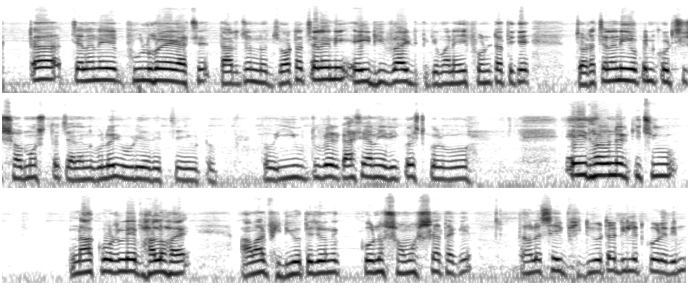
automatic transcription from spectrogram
একটা চ্যানেলে ভুল হয়ে গেছে, তার জন্য যটা চ্যানেলই এই ডিভাইড থেকে মানে এই ফোনটা থেকে যটা চ্যানেলই ওপেন করছি, সমস্ত চ্যানেলগুলোই উড়িয়ে দিচ্ছে ইউটিউব। তো ইউটিউবের কাছে আমি রিকোয়েস্ট করব, এই ধরনের কিছু না করলে ভালো হয়। আমার ভিডিওতে যদি কোনো সমস্যা থাকে, তাহলে সেই ভিডিওটা ডিলিট করে দিন।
